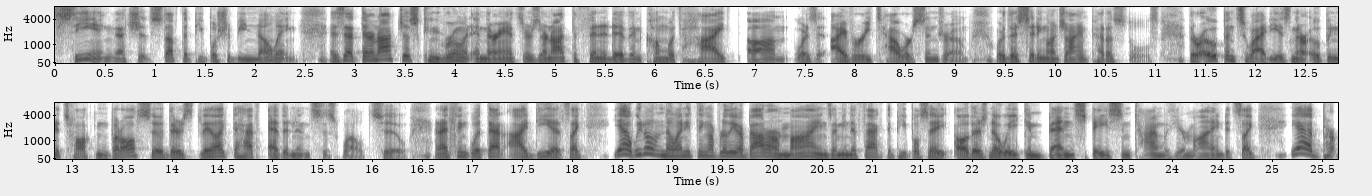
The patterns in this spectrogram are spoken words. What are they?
seeing that should stuff that people should be knowing is that they're not just congruent in their answers they're not definitive and come with high um what is it ivory tower syndrome where they're sitting on giant pedestals they're open to ideas and they're open to talking but also there's they like to have evidence as well too. And i think with that idea it's like yeah we don't know anything really about our minds. I mean the fact that people say oh there's no way you can bend space and time with your mind it's like yeah per-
